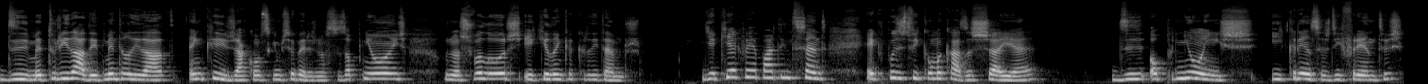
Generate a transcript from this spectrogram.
de maturidade e de mentalidade em que já conseguimos saber as nossas opiniões, os nossos valores e aquilo em que acreditamos. E aqui é que vem a parte interessante: é que depois isto fica uma casa cheia de opiniões e crenças diferentes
